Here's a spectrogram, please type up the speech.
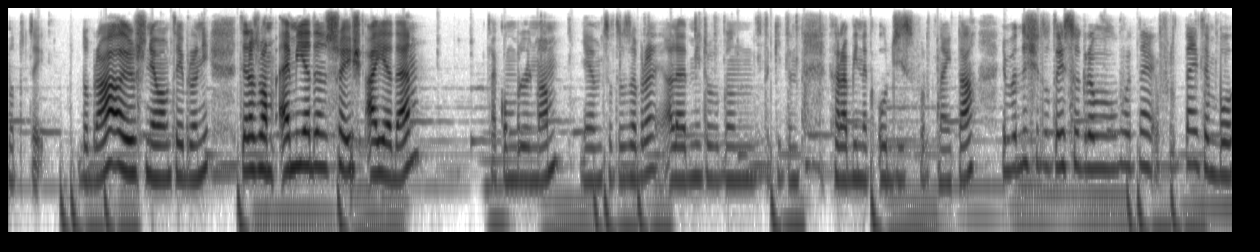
bo tutaj, dobra, już nie mam tej broni. Teraz mam M16A1, taką broń mam, nie wiem co to za broń, ale mi to wygląda taki ten karabinek OG z Fortnite'a. Nie będę się tutaj sugerował Fortnite- Fortnite'em, bo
